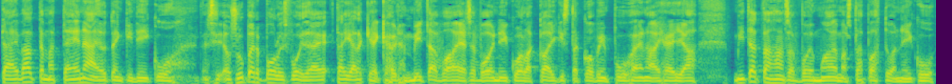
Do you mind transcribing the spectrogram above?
tämä ei välttämättä enää jotenkin, niin kuin, Super Bowlissa voi tämän jälkeen käydä mitä vaan, ja se voi niin kuin olla kaikista kovin puheenaihe, ja mitä tahansa voi maailmassa tapahtua, niin kuin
